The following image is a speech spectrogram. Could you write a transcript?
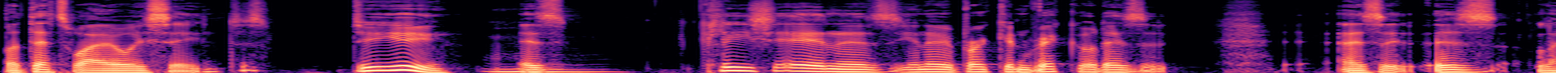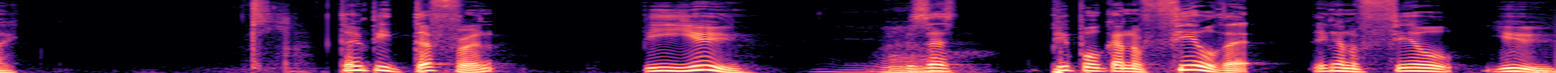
But that's why I always say, just do you. Mm-hmm. As cliche and as, you know, broken record as it as it is like don't be different. Be you. Because that's people are gonna feel that. They're gonna feel you.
